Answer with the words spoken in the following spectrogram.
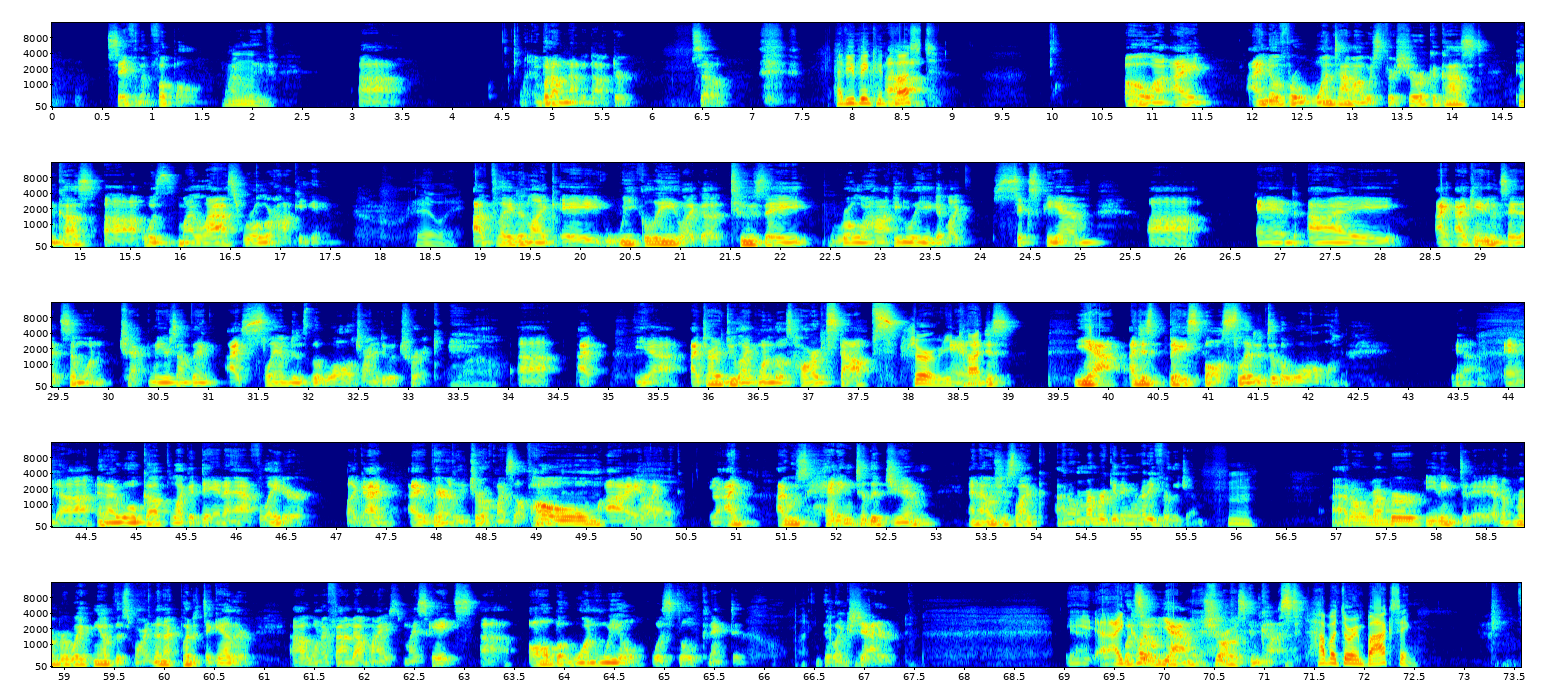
safer than football, I mm. believe. Uh, but I'm not a doctor. So Have you been concussed? Uh, oh, I I know for one time I was for sure concussed. Concussed uh, was my last roller hockey game. Really? I played in like a weekly, like a Tuesday roller hockey league at like 6 p.m. Uh, and I, I, I can't even say that someone checked me or something. I slammed into the wall trying to do a trick. Wow. Uh, yeah, I try to do like one of those hard stops. Sure, and cut. I just yeah, I just baseball slid into the wall. Yeah, and uh, and I woke up like a day and a half later. Like I I apparently drove myself home. I wow. like I I was heading to the gym, and I was just like I don't remember getting ready for the gym. Hmm. I don't remember eating today. I don't remember waking up this morning. Then I put it together uh, when I found out my my skates, uh, all but one wheel was still connected. Oh They're like shattered. Yeah. I but co- so yeah, I'm sure I was concussed. How about during boxing?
